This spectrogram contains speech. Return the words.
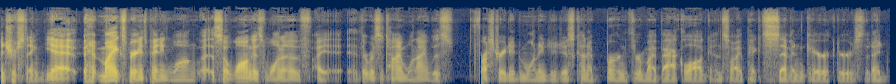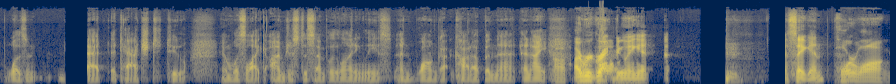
Interesting. Yeah, my experience painting Wong. Uh, so Wong is one of. I there was a time when I was frustrated and wanting to just kind of burn through my backlog, and so I picked seven characters that I wasn't that attached to and was like i'm just assembly lining these and wong got caught up in that and i uh, i regret wong. doing it say again poor wong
